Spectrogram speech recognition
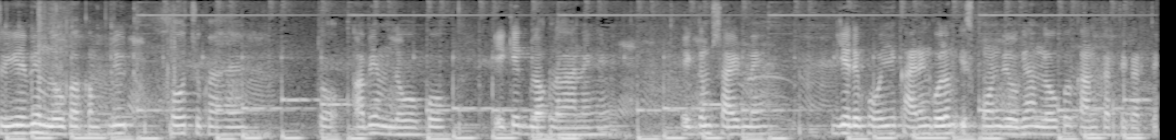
तो ये भी हम लोगों का कंप्लीट हो चुका है। तो अभी हम लोगों को एक एक ब्लॉक लगाने हैं। एकदम साइड में। ये देखो, ये आयरन गोलम स्पॉन भी हो गया, हम लोगों को काम करते करते।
